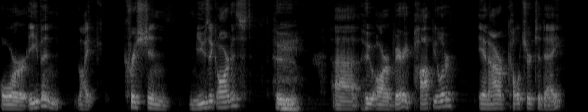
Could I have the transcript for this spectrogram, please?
or even like Christian music artists who mm. uh, who are very popular in our culture today.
